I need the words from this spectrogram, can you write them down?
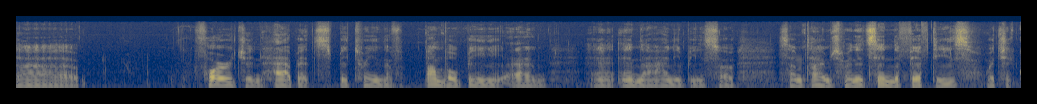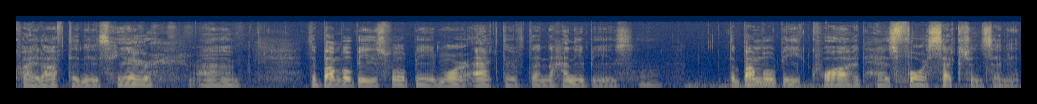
uh, foraging habits between the bumblebee and, and, and the honeybee. So sometimes when it's in the 50s, which it quite often is here, um, the bumblebees will be more active than the honeybees. The bumblebee quad has four sections in it,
